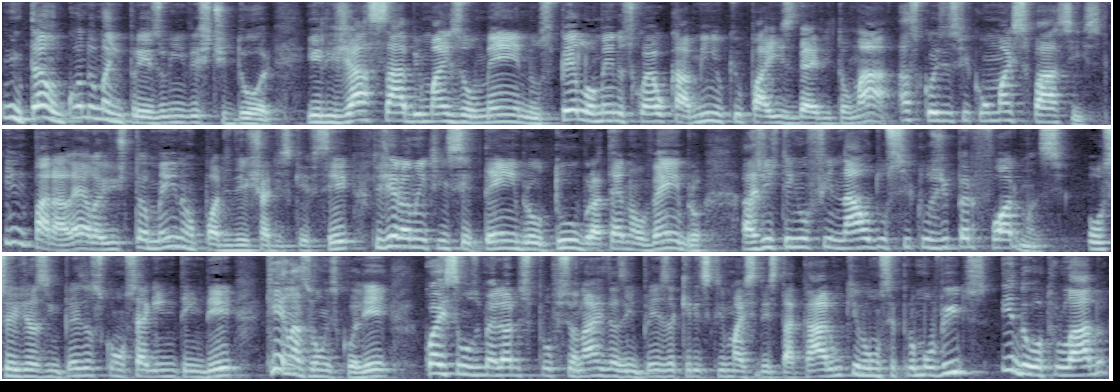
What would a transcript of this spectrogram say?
Então, quando uma empresa, um investidor, ele já sabe mais ou menos, pelo menos qual é o caminho que o país deve tomar, as coisas ficam mais fáceis. Em paralelo, a gente também não pode deixar de esquecer que geralmente em setembro, outubro até novembro, a gente tem o final dos ciclos de performance ou seja, as empresas conseguem entender quem elas vão escolher, quais são os melhores profissionais das empresas, aqueles que mais se destacaram, que vão ser promovidos, e do outro lado,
